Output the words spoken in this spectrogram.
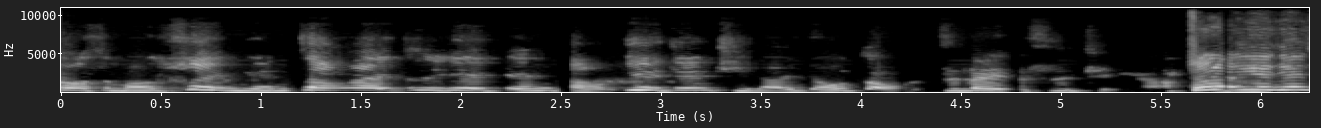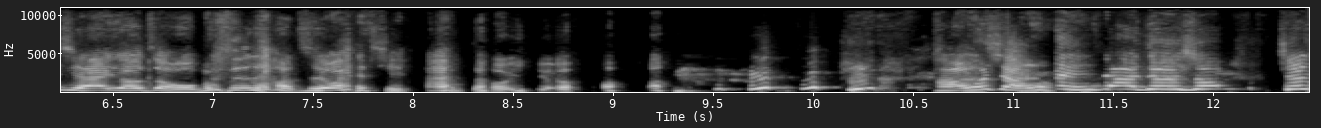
有什么睡眠障碍、日夜颠倒、夜间起来游走之类的事情啊？除了夜间起来游走我不知道之外，其他都有。好，我想问一下，就是说，就是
